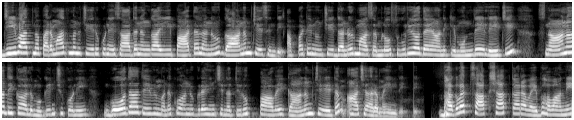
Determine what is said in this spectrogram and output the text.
జీవాత్మ పరమాత్మను చేరుకునే సాధనంగా ఈ పాటలను గానం చేసింది. అప్పటి నుంచి ధనుర్మాసంలో సూర్యోదయానికి ముందే లేచి స్నానాధికాలు ముగించుకొని గోదాదేవి మనకు అనుగ్రహించిన తిరుప్పావై గానం చేయటం ఆచారమైంది. భగవత్ సాక్షాత్కార వైభవాన్ని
